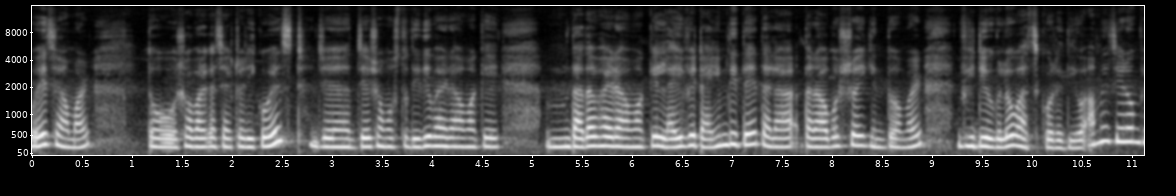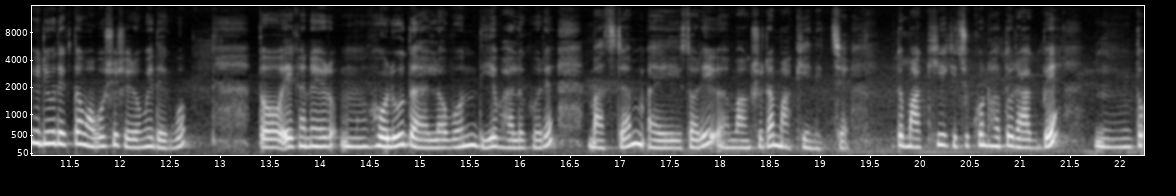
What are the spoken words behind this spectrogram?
হয়েছে আমার। তো সবার কাছে একটা রিকোয়েস্ট যে যে সমস্ত দিদি ভাইরা আমাকে দাদা ভাইরা আমাকে লাইভে টাইম দিতে তারা তারা অবশ্যই কিন্তু আমার ভিডিওগুলো ওয়াচ করে দিও। আমি যেরকম ভিডিও দেখতাম অবশ্যই সেরকমই দেখব। তো এখানে হলুদ আর লবণ দিয়ে ভালো করে মাছটা, এই সরি মাংসটা মাখিয়ে নিচ্ছে। তো মাখিয়ে কিছুক্ষণ হয়তো রাখবে। তো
